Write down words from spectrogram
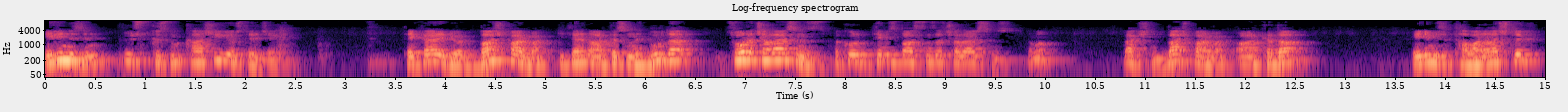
elinizin üst kısmı karşıyı gösterecek. Tekrar ediyorum. Baş parmak gitarın arkasında. Burada sonra çalarsınız. Akoru temiz bastığınızda çalarsınız. Tamam Bak şimdi baş parmak arkada elimizi tavana açtık.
